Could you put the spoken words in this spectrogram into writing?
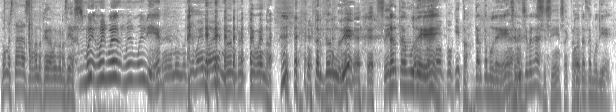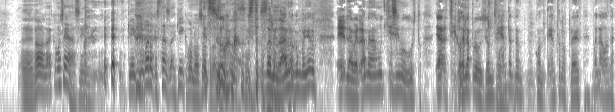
¿cómo estás, Armando Queda Muy buenos días. Muy, muy, muy, muy, muy bien. Eh, qué bueno, ¿eh? qué bueno. Tartamudeé. sí. Tartamudeé. Un poquito. Tartamudeé, ¿se dice verdad? Sí, sí, exactamente. O tartamudeé. Eh, no, como sea, sí. qué, bueno que estás aquí con nosotros. Es un gusto saludarlo, compañeros. Eh, la verdad me da muchísimo gusto. Ya, chicos de la producción siempre tan contentos los players. Buena onda.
